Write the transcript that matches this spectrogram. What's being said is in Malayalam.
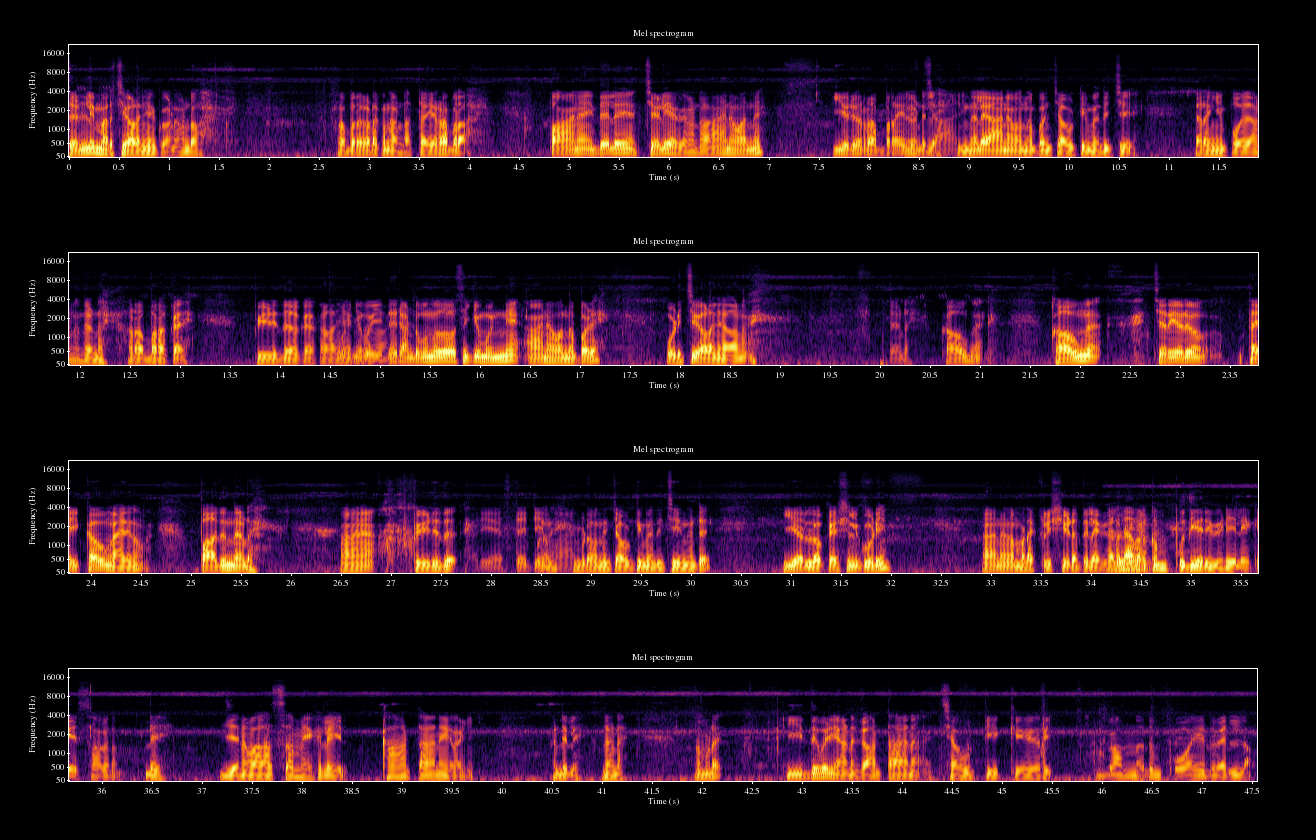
തെള്ളി മറിച്ച് കളഞ്ഞേക്കുവാണ് കണ്ടോ? റബ്ബർ കിടക്കുന്നുണ്ടോ തൈ റബ്ബറാ. അപ്പോൾ ആന ഇതിൽ ചെളിയൊക്കെ കണ്ടോ? ആന വന്ന് ഈ ഒരു റബ്ബർ ആയതുകൊണ്ടില്ല? ഇന്നലെ ആന വന്നപ്പം ചവിട്ടി മെതിച്ച് ഇറങ്ങിപ്പോയതാണ്. ഇതേണ്ട റബ്ബറൊക്കെ പിഴുതൊക്കെ കളഞ്ഞേക്ക് പോയി. ഇത് രണ്ട് മൂന്ന് ദിവസത്തേക്ക് മുന്നേ ആന വന്നപ്പോൾ ഒടിച്ച് കളഞ്ഞതാണ്. വേണ്ടേ കവുങ്ങ്. കവുങ്ങ് ചെറിയൊരു തൈ കവുങ്ങായിരുന്നു. അപ്പോൾ അതും വേണ്ടേ ആന പിഴുത് എസ്റ്റേറ്റിൽ നിന്ന് ഇവിടെ വന്ന് ചവിട്ടി മെതിച്ച് നിന്നിട്ട് ഈ ഒരു ലൊക്കേഷനിൽ കൂടി ആന നമ്മുടെ കൃഷിയിടത്തിലേക്ക് എല്ലാവർക്കും പുതിയൊരു വീഡിയോയിലേക്ക് സ്വാഗതം. ദേ ജനവാസ മേഖലയിൽ കാട്ടാന ഇറങ്ങി. കണ്ടില്ലേ? എന്താണ്ടേ നമ്മുടെ ഇതുവഴിയാണ് കാട്ടാന ചവിട്ടി കയറി വന്നതും പോയതും എല്ലാം.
